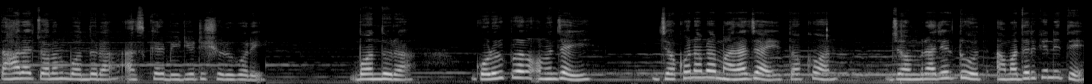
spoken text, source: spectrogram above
তাহলে চলুন বন্ধুরা, আজকের ভিডিওটি শুরু করি। বন্ধুরা, গরুর পুরাণ অনুযায়ী, যখন আমরা মারা যাই, তখন যমরাজের দূত আমাদেরকে নিতে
